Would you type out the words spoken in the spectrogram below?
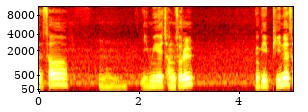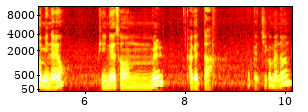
해서 음, 임의의 장소를 여기 비내 섬이네요. 비내섬을 가겠다. 이렇게 찍으면은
